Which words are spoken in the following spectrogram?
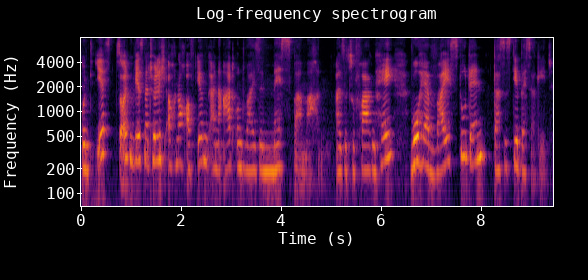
Und jetzt sollten wir es natürlich auch noch auf irgendeine Art und Weise messbar machen. Also zu fragen, hey, woher weißt du denn, dass es dir besser geht?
